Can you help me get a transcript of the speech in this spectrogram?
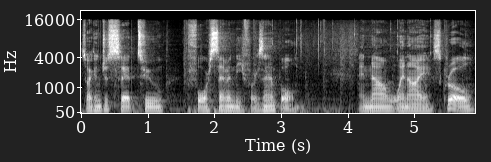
So I can just set to 470 for example. And now when I scroll,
